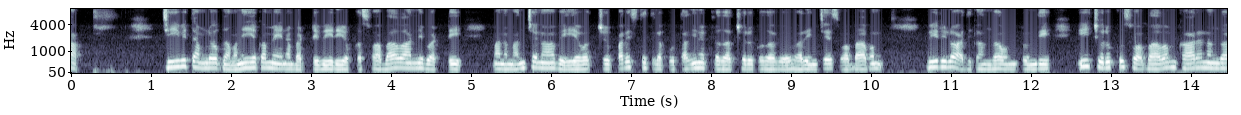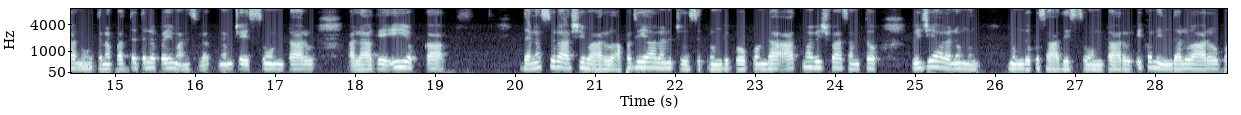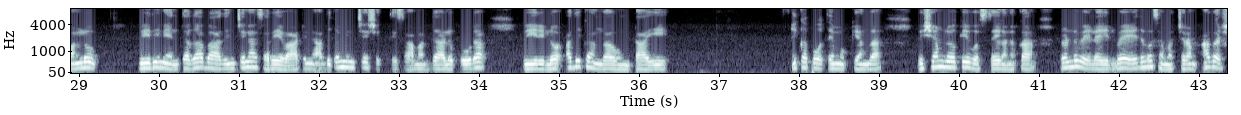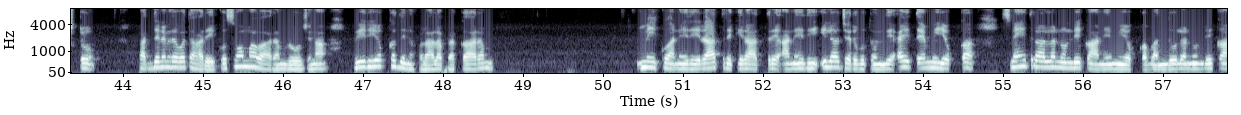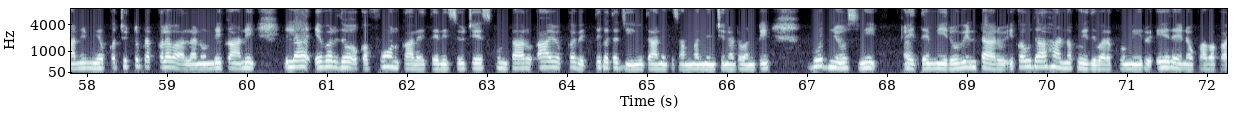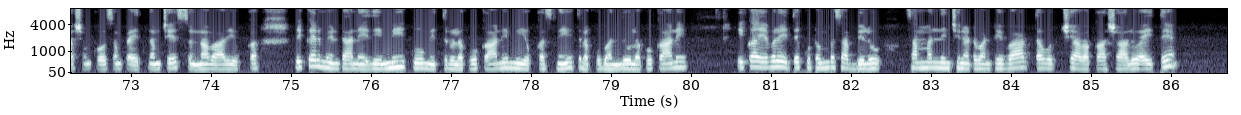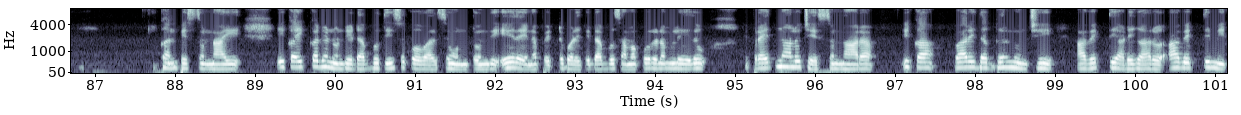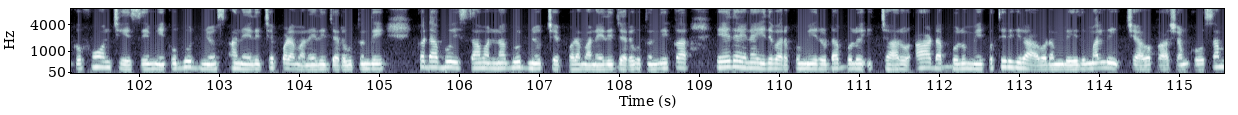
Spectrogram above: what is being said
జీవితంలో గమనీయకమైన బట్టి వీరి యొక్క స్వభావాన్ని బట్టి మనం అంచనా వేయవచ్చు పరిస్థితులకు తగినట్లుగా చురుకుగా వ్యవహరించే స్వభావం వీరిలో అధికంగా ఉంటుంది. ఈ చురుకు స్వభావం కారణంగా నూతన పద్ధతులపై మనసు లగ్నం చేస్తూ ఉంటారు. అలాగే ఈ యొక్క ధనస్సు రాశి వారు అపజయాలను చూసి కృంగిపోకుండా ఆత్మవిశ్వాసంతో విజయాలను ముందుకు సాధిస్తూ ఉంటారు. ఇక నిందలు ఆరోపణలు వీరిని ఎంతగా బాధించినా సరే వాటిని అధిగమించే శక్తి సామర్థ్యాలు కూడా వీరిలో అధికంగా ఉంటాయి. ఇకపోతే ముఖ్యంగా విషయంలోకి వస్తే గనక రెండు వేల ఇరవై ఐదవ సంవత్సరం ఆగస్టు పద్దెనిమిదవ తారీఖు సోమవారం రోజున వీరి యొక్క దినఫలాల ప్రకారం మీకు అనేది రాత్రికి రాత్రి అనేది ఇలా జరుగుతుంది. అయితే మీ యొక్క స్నేహితురాళ్ళ నుండి కానీ మీ యొక్క బంధువుల నుండి కానీ మీ యొక్క చుట్టుప్రక్కల వాళ్ళ నుండి కానీ ఇలా ఎవరిదో ఒక ఫోన్ కాల్ అయితే రిసీవ్ చేసుకుంటారు. ఆ యొక్క వ్యక్తిగత జీవితానికి సంబంధించినటువంటి గుడ్ న్యూస్ని అయితే మీరు వింటారు. ఇక ఉదాహరణకు ఇది వరకు మీరు ఏదైనా ఒక అవకాశం కోసం ప్రయత్నం చేస్తున్న వారి యొక్క రిక్వైర్మెంట్ అనేది మీకు మిత్రులకు కానీ మీ యొక్క స్నేహితులకు బంధువులకు కానీ ఇక ఎవరైతే కుటుంబ సభ్యులు సంబంధించినటువంటి వార్త వచ్చే అవకాశాలు అయితే కనిపిస్తున్నాయి. ఇక ఇక్కడి నుండి డబ్బు తీసుకోవాల్సి ఉంటుంది. ఏదైనా పెట్టుబడికి డబ్బు సమకూరడం లేదు. ప్రయత్నాలు చేస్తున్నారా? ఇక వారి దగ్గర నుంచి ఆ వ్యక్తి అడిగారు. ఆ వ్యక్తి మీకు ఫోన్ చేసి మీకు గుడ్ న్యూస్ అనేది చెప్పడం అనేది జరుగుతుంది. ఇక డబ్బు ఇస్తామన్న గుడ్ న్యూస్ చెప్పడం అనేది జరుగుతుంది. ఇక ఏదైనా ఇది వరకు మీరు డబ్బులు ఇచ్చారు. ఆ డబ్బులు మీకు తిరిగి రావడం లేదు. మళ్ళీ ఇచ్చే అవకాశం కోసం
